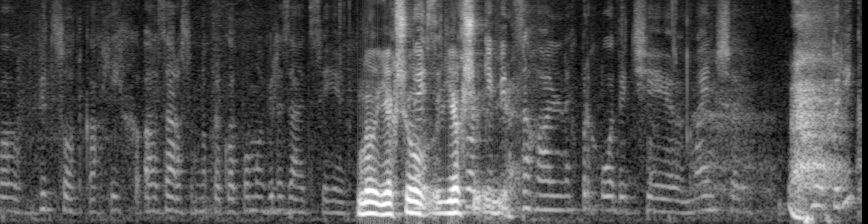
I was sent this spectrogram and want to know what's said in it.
е, в відсотках їх зараз, наприклад, по мобілізації Ну, якщо, 10% якщо від загальних приходить чи менше. Ну, торік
